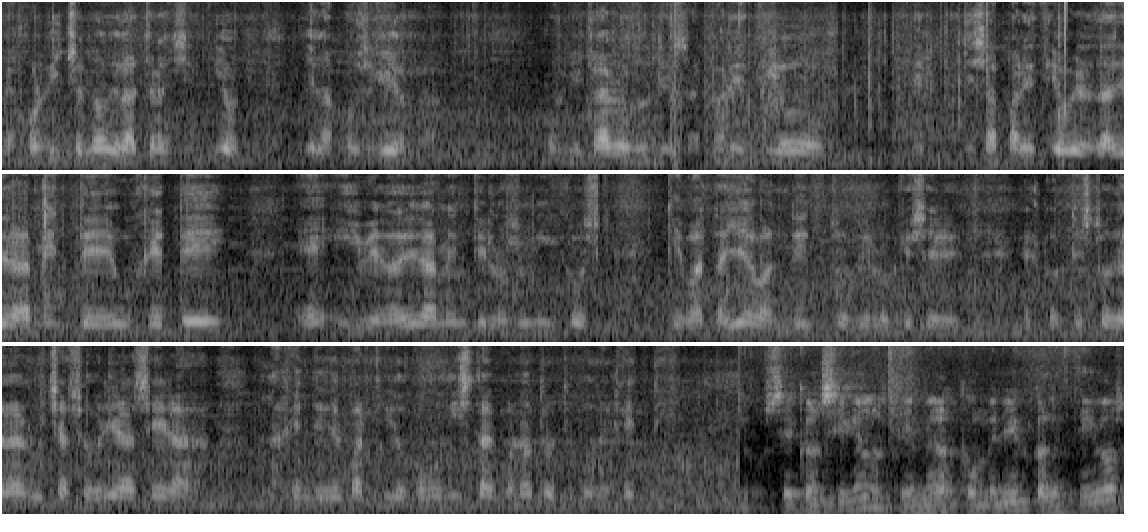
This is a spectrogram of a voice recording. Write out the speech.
mejor dicho, no de la transición, de la posguerra, porque claro, desapareció, de- desapareció verdaderamente UGT ¿eh? y verdaderamente los únicos que batallaban dentro de lo que es el, el contexto de las luchas obreras era la gente del Partido Comunista con otro tipo de gente. se consiguen los primeros convenios colectivos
